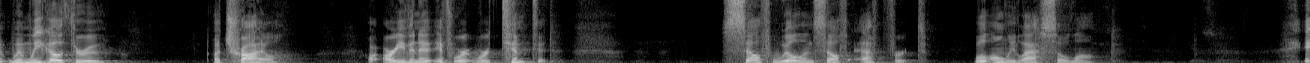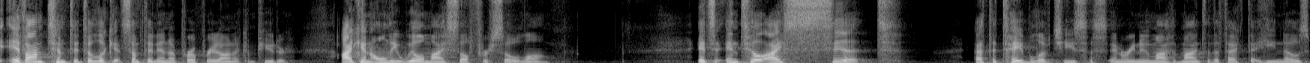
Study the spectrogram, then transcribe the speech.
When we go through a trial, or even if we're, we're tempted, self will and self effort will only last so long. If I'm tempted to look at something inappropriate on a computer, I can only will myself for so long. It's until I sit at the table of Jesus and renew my mind to the fact that He knows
